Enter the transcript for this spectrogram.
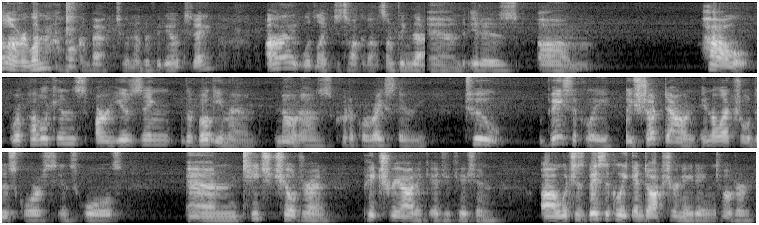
Hello everyone, welcome back to another video. Today, I would like to talk about something that, and it is, um, how Republicans are using the boogeyman, known as critical race theory, to basically shut down intellectual discourse in schools and teach children patriotic education, uh, which is basically indoctrinating children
